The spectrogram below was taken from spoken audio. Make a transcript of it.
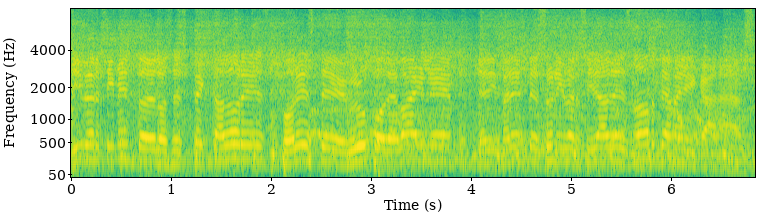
divertimento de los espectadores por este grupo de baile de diferentes universidades norteamericanas.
